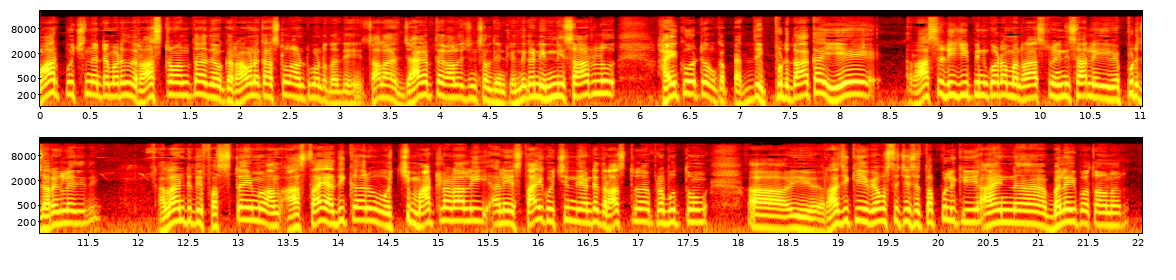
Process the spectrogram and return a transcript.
మార్పు వచ్చిందంటే మటుకు రాష్ట్రం అంతా అది ఒక రావణ కాష్టంలో అంటుకుంటుంది. అది చాలా జాగ్రత్తగా ఆలోచించాలి దీంట్లో. ఎందుకంటే ఇన్నిసార్లు హైకోర్టు ఒక పెద్ద ఇప్పుడు దాకా ఏ రాష్ట్ర డీజీపీని కూడా మన రాష్ట్రం ఎన్నిసార్లు ఎప్పుడు జరగలేదు ఇది. అలాంటిది ఫస్ట్ టైం ఆ- స్థాయి అధికారు వచ్చి మాట్లాడాలి అనే స్థాయికి వచ్చింది అంటే రాష్ట్ర ప్రభుత్వం ఈ రాజకీయ వ్యవస్థ చేసే తప్పులకి ఆయన బలైపోతా ఉన్నారు.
